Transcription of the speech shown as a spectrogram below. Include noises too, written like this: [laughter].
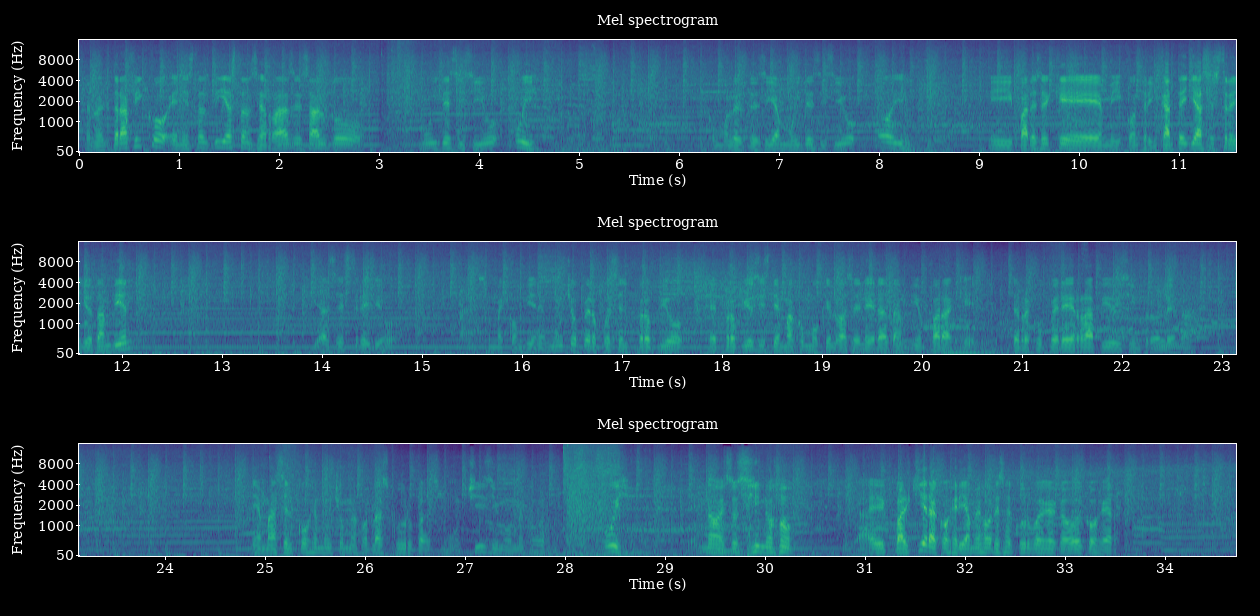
Bueno, el tráfico en estas vías tan cerradas es algo muy decisivo. Uy. Como les decía, muy decisivo. Uy. Y parece que mi contrincante ya se estrelló también. Ya se estrelló. Eso me conviene mucho, pero pues el propio, el propio sistema como que lo acelera también para que se recupere rápido y sin problema. Y además él coge mucho mejor las curvas, muchísimo mejor. Uy, no, eso sí no. Cualquiera cogería mejor esa curva que acabo de coger.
